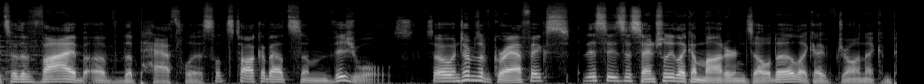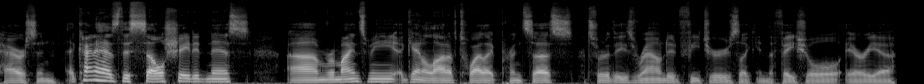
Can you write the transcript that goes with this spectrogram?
Right, so the vibe of the Pathless. Let's talk about some visuals. So, in terms of graphics, this is essentially like a modern Zelda, like I've drawn that comparison. It kind of has this cell shadedness, um, reminds me again a lot of Twilight Princess, sort of these rounded features like in the facial area.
